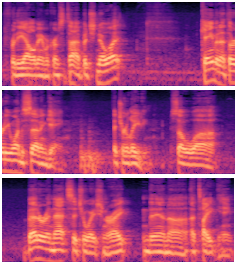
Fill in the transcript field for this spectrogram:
for the Alabama Crimson Tide. But you know what? Came in a 31 to 7 game that you're leading. So uh, better in that situation, right? Than uh, a tight game.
